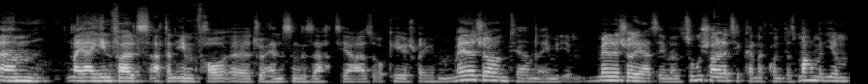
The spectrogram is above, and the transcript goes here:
Ähm, naja, jedenfalls hat dann eben Frau äh, Johansson gesagt, ja, also okay, wir sprechen mit dem Manager und die haben dann eben mit ihrem Manager, der hat sie eben zugeschaltet, sie kann, konnte das machen mit ihrem,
